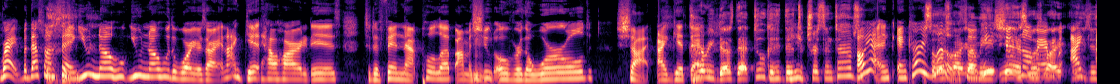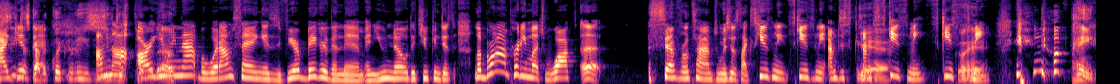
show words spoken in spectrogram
Right, but that's what I'm saying. You know who you know who the Warriors are, and I get how hard it is to defend that pull up. I'm a Hmm. shoot over the world shot. I get that. Curry does that too because he did it to Tristan Thompson. Oh yeah, and, and Curry's So little, like, so I mean, he's shooting yeah, so over everybody, like, I, he just, I he get just that. got a quick release. I'm not just pulled it arguing that, but what I'm saying is if you're bigger than them and you know that you can just LeBron pretty much walked up several times and was just like, excuse me, excuse me, I'm just I'm excuse me, excuse me. Paint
